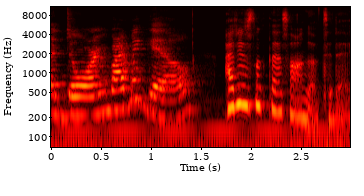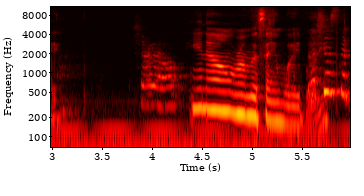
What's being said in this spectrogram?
Adorn by Miguel. I just looked that song up today. Shout out. You know, we're on the same That's just the,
